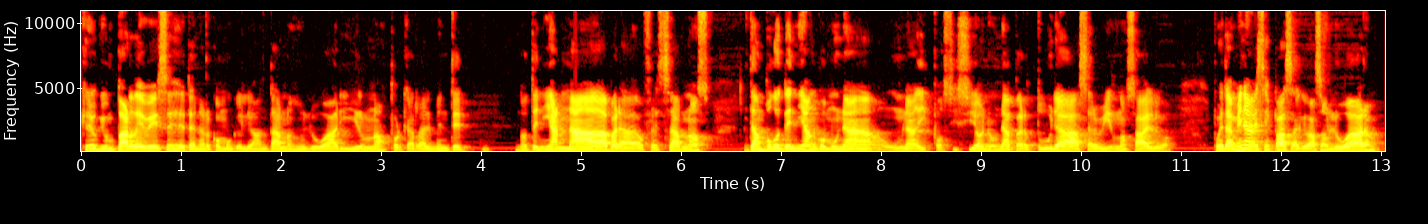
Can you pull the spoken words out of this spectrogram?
creo que un par de veces de tener como que levantarnos de un lugar y irnos porque realmente no tenían nada para ofrecernos y tampoco tenían como una, una disposición o una apertura a servirnos algo. Porque también a veces pasa que vas a un lugar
